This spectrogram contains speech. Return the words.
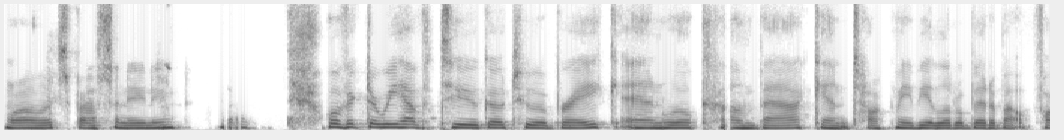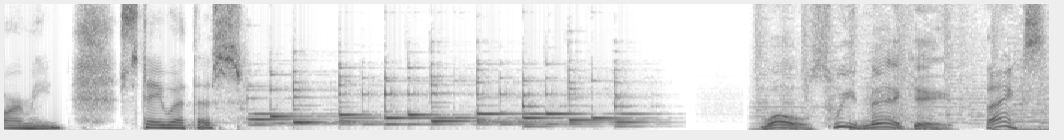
Wow, that's fascinating. Well, Victor, we have to go to a break and we'll come back and talk maybe a little bit about farming. Stay with us. Whoa, sweet man cave. Thanks.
